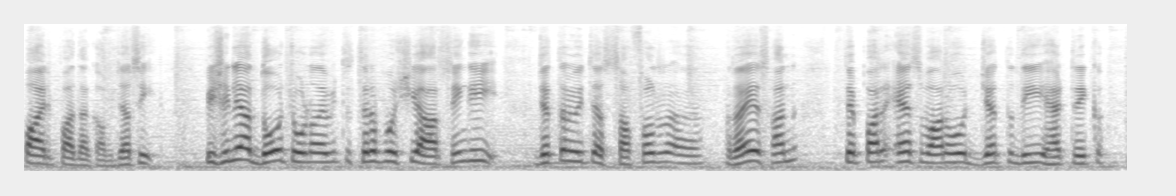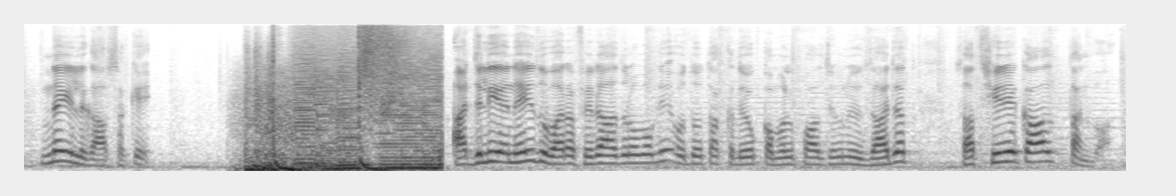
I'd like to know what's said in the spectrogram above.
ਭਾਜਪਾ ਦਾ ਕਬਜ਼ਾ ਸੀ। ਪਿਛਲੀਆਂ ਦੋ ਚੋਣਾਂ ਦੇ ਵਿੱਚ ਸਿਰਫ ਹੁਸ਼ਿਆਰ ਸਿੰਘ ਹੀ ਜਿੱਤਣ ਵਿੱਚ ਸਫਲ ਰਹੇ ਸਨ ਤੇ ਪਰ ਇਸ ਵਾਰ ਉਹ ਜਿੱਤ ਦੀ ਹੈਟ੍ਰਿਕ ਨਹੀਂ ਲਗਾ ਸਕੇ। ਅੱਜ ਲਈ ਨਹੀਂ ਦੁਬਾਰਾ ਫਿਰ ਹਾਜ਼ਰ ਹੋਵਾਂਗੇ। ਉਦੋਂ ਤੱਕ ਦਿਓ ਕਮਲਪਾਲ ਸਿੰਘ ਨੂੰ ਇਜਾਜ਼ਤ। ਸਤਿ ਸ਼੍ਰੀ ਅਕਾਲ, ਧੰਨਵਾਦ।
